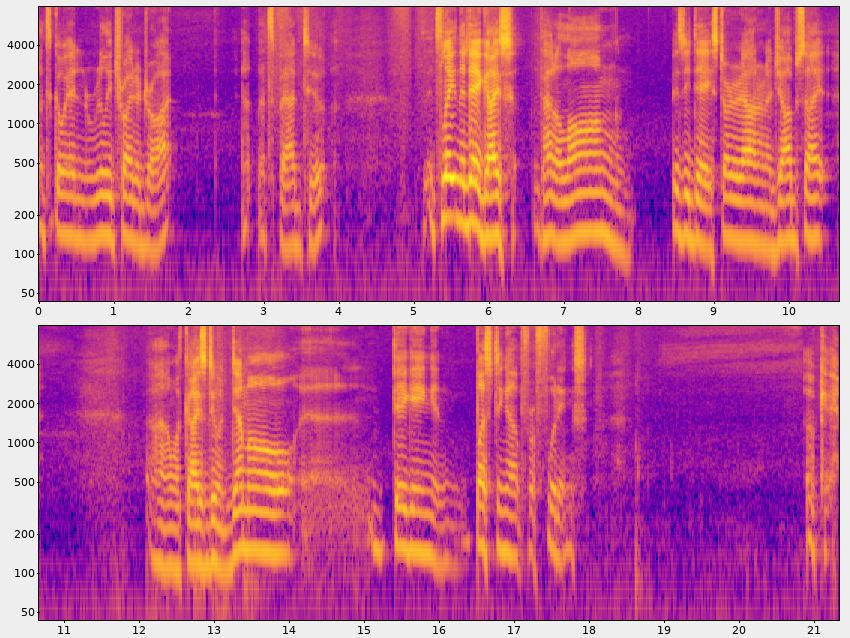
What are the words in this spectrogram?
let's go ahead and really try to draw it. That's bad too. It's late in the day, guys. I've had a long, busy day. Started out on a job site uh, with guys doing demo, uh, digging, and busting up for footings. Okay.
